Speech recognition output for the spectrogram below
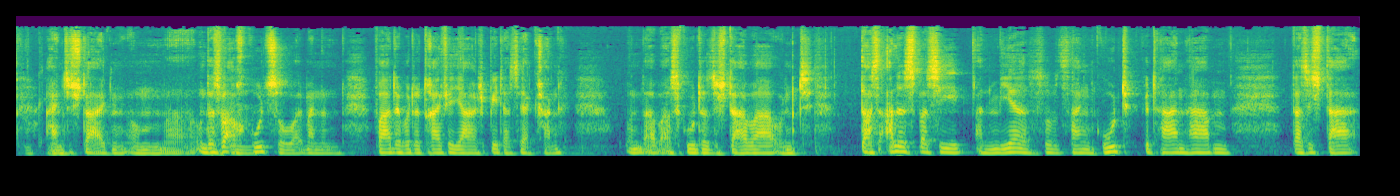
okay. einzusteigen. Um, äh, und das war auch mhm. gut so, weil mein Vater wurde drei, vier Jahre später sehr krank. Und da war es gut, dass ich da war. Und das alles, was sie an mir sozusagen gut getan haben, dass ich da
